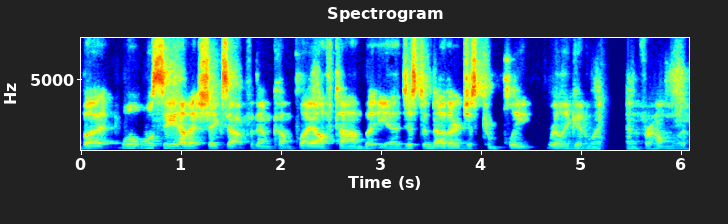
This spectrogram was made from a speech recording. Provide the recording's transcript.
but we'll we'll see how that shakes out for them come playoff time. But yeah, just another just complete really good win for Homewood.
